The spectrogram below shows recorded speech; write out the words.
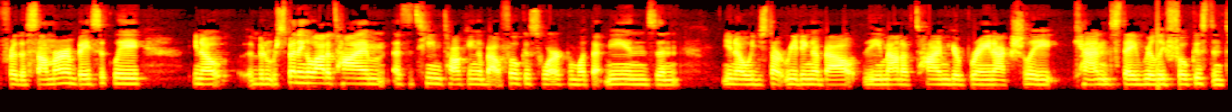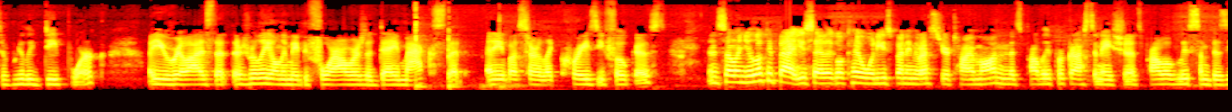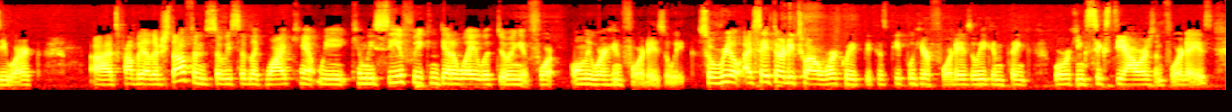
for the summer and basically you know, I've been spending a lot of time as a team talking about focus work and what that means. And, you know, when you start reading about the amount of time your brain actually can stay really focused into really deep work, uh, you realize that there's really only maybe four hours a day max that any of us are like crazy focused. And so when you look at that, you say like, okay, what are you spending the rest of your time on? And it's probably procrastination. It's probably some busy work. Uh, it's probably other stuff. And so we said, like, why can't we, can we see if we can get away with doing it for only working four days a week? So real, I say 32 hour work week because people hear four days a week and think we're working 60 hours in four days.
